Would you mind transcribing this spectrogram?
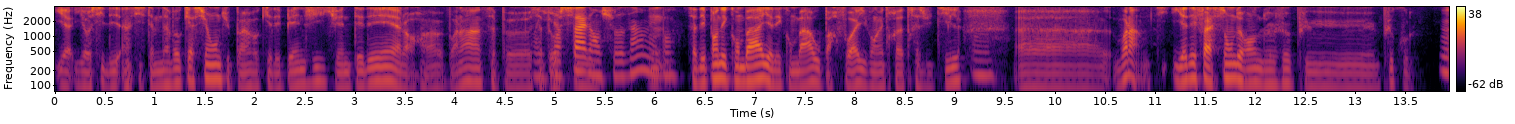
il y, a- il y a aussi des- un système d'invocation, tu peux invoquer des PNJ qui viennent t'aider, alors euh, voilà, ça peut, ça Ils peut aussi. pas à grand chose, hein, mais Mm. bon. Ça dépend des combats, il y a des combats où parfois ils vont être très utiles. Mm. Euh, voilà, il y a des façons de rendre le jeu plus, plus cool. Mm.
